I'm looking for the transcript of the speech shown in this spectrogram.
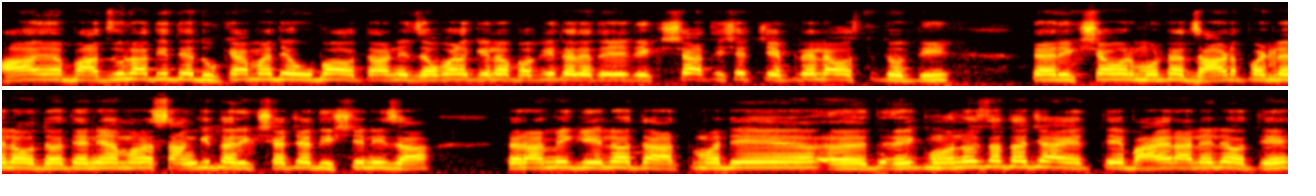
हा या बाजूला तिथे धुक्यामध्ये उभा होता आणि जवळ गेलं बघितलं तर त्याची रिक्षा अतिशय चेपलेल्या अवस्थेत होती. त्या रिक्षावर मोठं झाड पडलेलं होतं. त्याने आम्हाला सांगितलं रिक्षाच्या दिशेने जा. तर आम्ही गेलो होतो. आतमध्ये एक मनोजदादा जे आहेत ते बाहेर आलेले होते.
